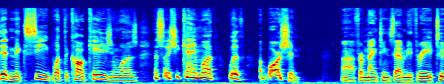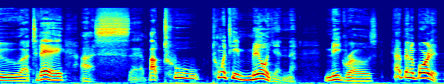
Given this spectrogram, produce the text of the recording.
didn't exceed what the Caucasian was, and so she came up with abortion. Uh, from 1973 to uh, today, uh, about two, 20 million Negroes have been aborted.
